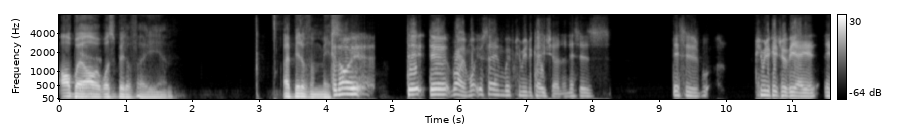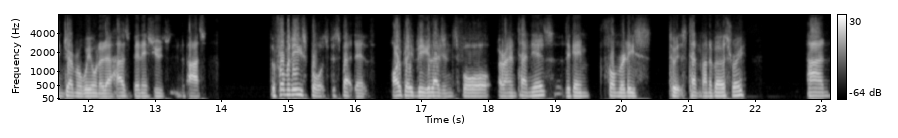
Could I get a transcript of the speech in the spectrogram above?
oh well, Yeah. it was a bit of a um, a bit of a miss. Can I, the, the Ryan, what you're saying with communication, and this is, this is communication with EA in general. We all know there has been issues in the past, but from an esports perspective, I played League of Legends for around ten years. The game from release to its 10th anniversary, and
